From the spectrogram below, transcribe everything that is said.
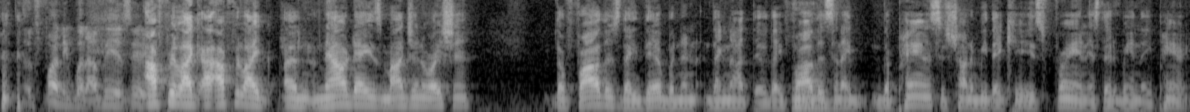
It's funny, but I'm being serious. I feel like I I feel like uh, nowadays my generation, the fathers they there, but then they not there. They fathers mm. and they the parents is trying to be their kids' friend instead of being their parent.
